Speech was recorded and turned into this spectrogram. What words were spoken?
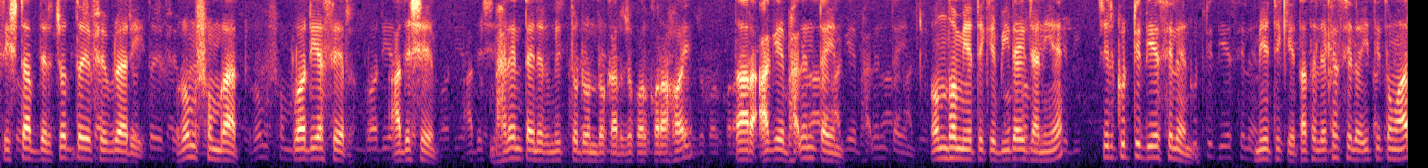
খ্রিস্টাব্দের চোদ্দই ফেব্রুয়ারি রোম সম্রাট ক্লডিয়াসের আদেশে ভ্যালেন্টাইনের মৃত্যুদণ্ড কার্যকর করা হয়। তার আগে ভ্যালেন্টাইন অন্ধ মেয়েটিকে বিদায় জানিয়ে চিরকুটটি দিয়েছিলেন। মেয়েটিকে তাতে লেখা ছিল, ইতি তোমার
